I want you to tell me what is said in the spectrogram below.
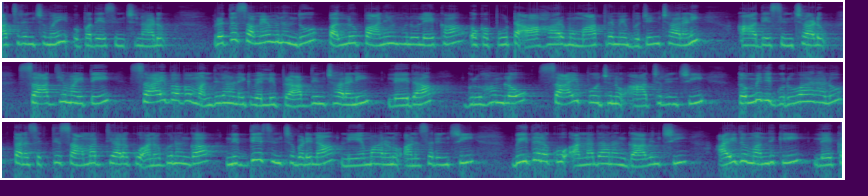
ఆచరించమని ఉపదేశించినాడు. వ్రత సమయమునందు పళ్ళు పానీయములు లేక ఒక పూట ఆహారము మాత్రమే భుజించాలని ఆదేశించాడు. సాధ్యమైతే సాయిబాబా మందిరానికి వెళ్ళి ప్రార్థించాలని లేదా గృహంలో సాయి పూజను ఆచరించి తొమ్మిది గురువారాలు తన శక్తి సామర్థ్యాలకు అనుగుణంగా నిర్దేశించబడిన నియమాలను అనుసరించి బీదలకు అన్నదానం గావించి ఐదు మందికి లేక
